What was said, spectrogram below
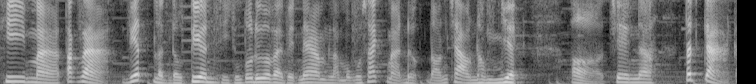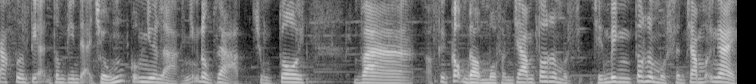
khi mà tác giả viết lần đầu tiên thì chúng tôi đưa về Việt Nam là một cuốn sách mà được đón chào nồng nhiệt ở trên ờ, tất cả các phương tiện thông tin đại chúng cũng như là những độc giả chúng tôi và cái cộng đồng 1% tốt hơn một chiến binh tốt hơn 1% mỗi ngày.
